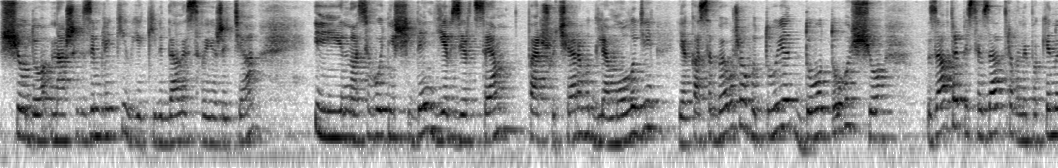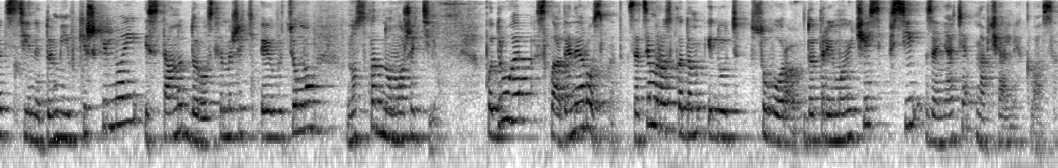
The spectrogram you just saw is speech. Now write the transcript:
щодо наших земляків, які віддали своє життя. І на сьогоднішній день є взірцем першу чергу для молоді, яка себе вже готує до того, що завтра, післязавтра вони покинуть стіни домівки шкільної і стануть дорослими е, в цьому ну, складному житті. По-друге, складений розклад. За цим розкладом ідуть суворо дотримуючись всі заняття в навчальних класах.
